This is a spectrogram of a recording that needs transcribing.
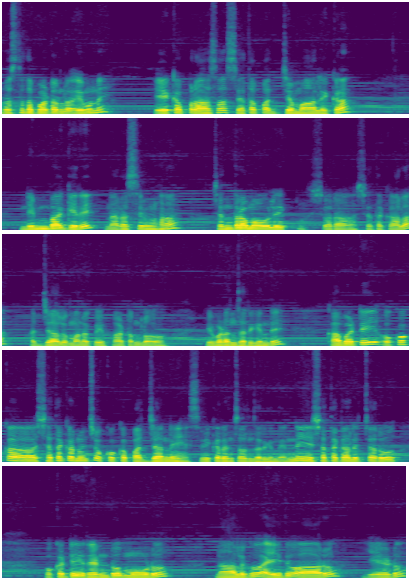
ప్రస్తుత పాఠంలో ఏమున్నాయి? ఏకప్రాస శతపద్యమాలిక నింబగిరి నరసింహ చంద్రమౌళీశ్వర శతకాల పద్యాలు మనకు ఈ పాఠంలో ఇవ్వడం జరిగింది. కాబట్టి ఒక్కొక్క శతక నుంచి ఒక్కొక్క పద్యాన్ని స్వీకరించడం జరిగింది. ఎన్ని శతకాలు ఇచ్చారు? ఒకటి రెండు మూడు నాలుగు ఐదు ఆరు ఏడు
